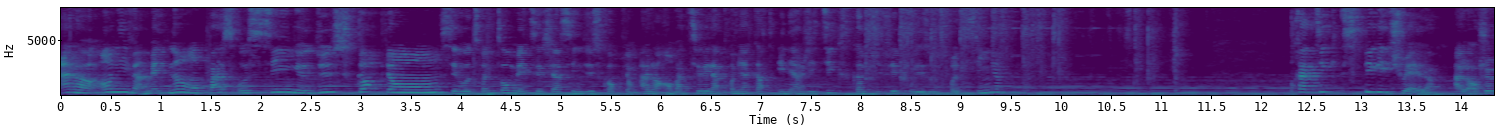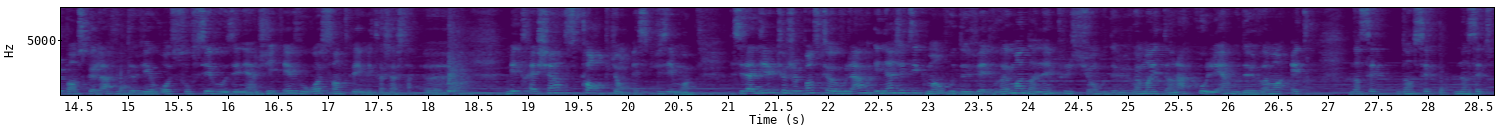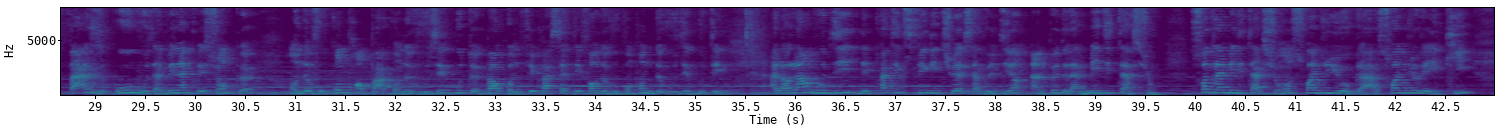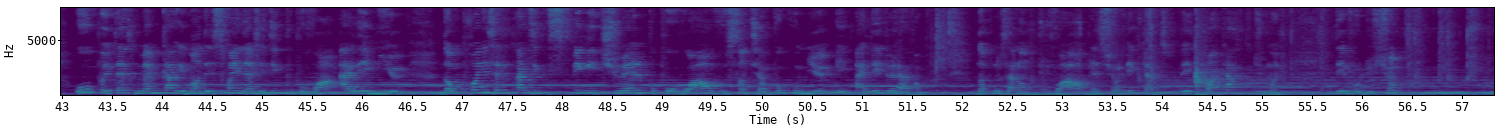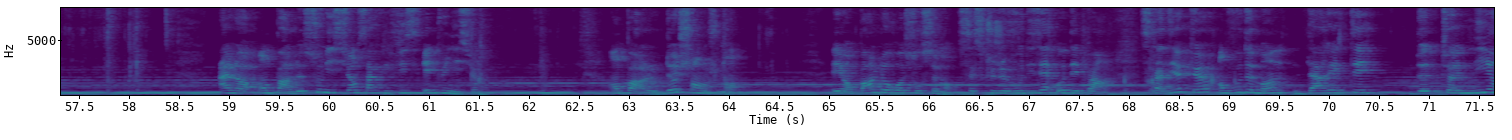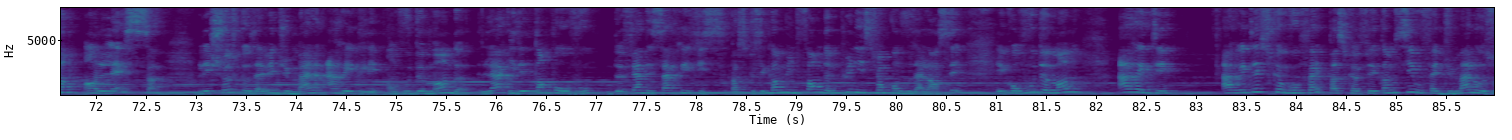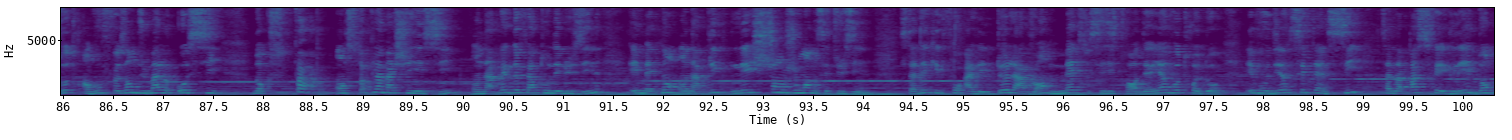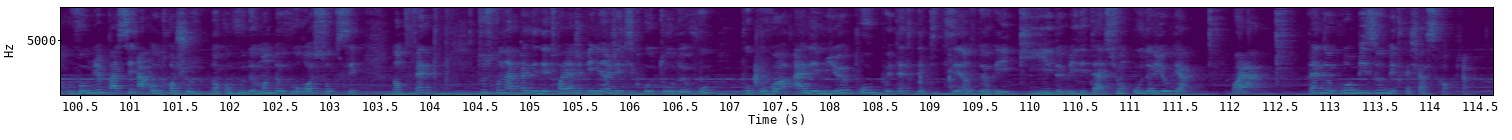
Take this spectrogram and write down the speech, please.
Alors, on y va. Maintenant, on passe au signe du scorpion. C'est votre tour, mes très chers signes du scorpion. Alors, on va tirer la première carte énergétique, comme je fais pour les autres signes. Spirituelle. Alors, je pense que là, vous devez ressourcer vos énergies et vous recentrer, mes très chers, euh, mes très chers scorpions. Excusez-moi. C'est-à-dire que je pense que vous, là, énergétiquement, vous devez être vraiment dans l'impulsion, vous devez vraiment être dans la colère, vous devez vraiment être dans cette, dans cette, dans cette phase où vous avez l'impression que on ne vous comprend pas, qu'on ne vous écoute pas ou qu'on ne fait pas cet effort de vous comprendre, de vous écouter. Alors là, on vous dit les pratiques spirituelles, ça veut dire un peu de la méditation. Soit de la méditation, soit du yoga, soit du reiki, ou peut-être même carrément des soins énergétiques pour pouvoir aller mieux. Donc prenez cette pratique spirituelle pour pouvoir vous sentir beaucoup mieux et aller de l'avant. Donc nous allons voir bien sûr les quatre, les trois cartes du moins d'évolution. Alors, on parle de soumission, sacrifice et punition. On parle de changement et on parle de ressourcement. C'est ce que je vous disais au départ. C'est-à-dire qu'on vous demande d'arrêter de tenir en laisse les choses que vous avez du mal à régler. On vous demande, là, il est temps pour vous de faire des sacrifices parce que c'est comme une forme de punition qu'on vous a lancée et qu'on vous demande, arrêtez arrêtez ce que vous faites parce que c'est comme si vous faites du mal aux autres en vous faisant du mal aussi. Donc stop, on stoppe la machine ici, on arrête de faire tourner l'usine et maintenant on applique les changements dans cette usine. C'est-à-dire qu'il faut aller de l'avant, mettre ces histoires derrière votre dos et vous dire c'est ainsi, ça ne va pas se régler, donc vaut mieux passer à autre chose. Donc on vous demande de vous ressourcer. Donc faites tout ce qu'on appelle des nettoyages énergétiques autour de vous pour pouvoir aller mieux ou peut-être des petites séances de Reiki, de méditation ou de yoga. Voilà. Plein de gros bisous, mes très chers scorpions.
